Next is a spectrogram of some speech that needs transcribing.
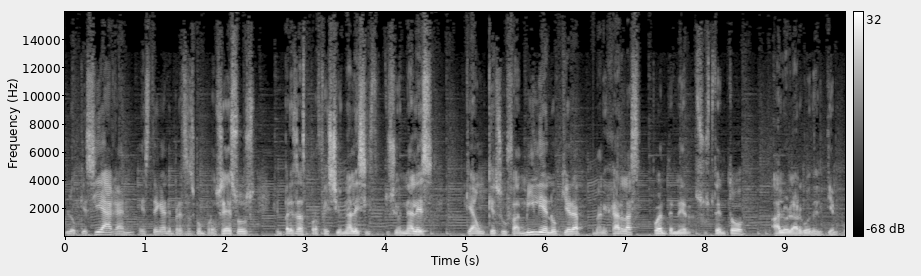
Lo que sí hagan es tengan empresas con procesos, empresas profesionales, institucionales, que aunque su familia no quiera manejarlas, puedan tener sustento a lo largo del tiempo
